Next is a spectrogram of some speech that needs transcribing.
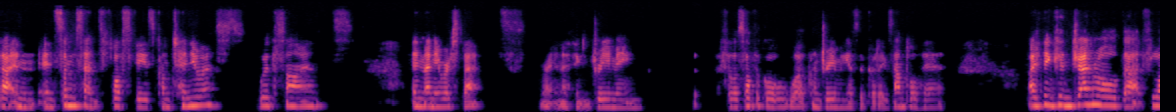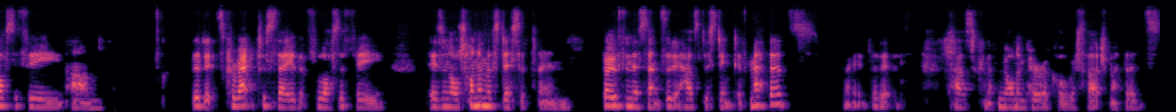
that in, in some sense, philosophy is continuous with science in many respects, right? And I think dreaming, philosophical work on dreaming is a good example here. I think in general that philosophy, um, that it's correct to say that philosophy is an autonomous discipline, both in the sense that it has distinctive methods, right? That it has kind of non-empirical research methods,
